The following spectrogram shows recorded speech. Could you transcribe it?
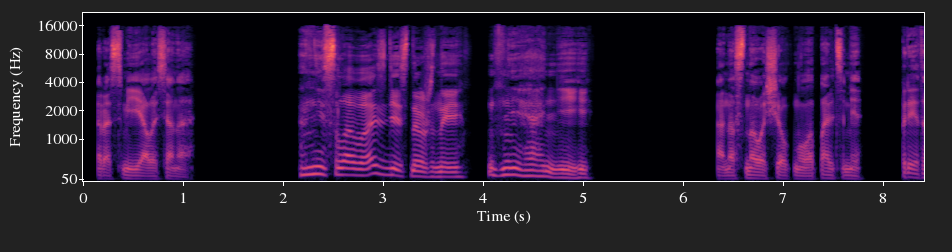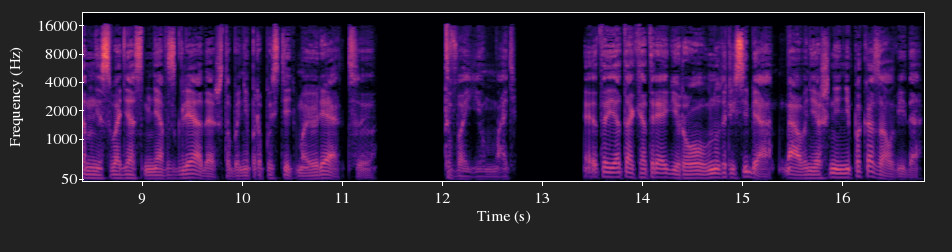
— рассмеялась она. «Не слова здесь нужны, не они». Она снова щелкнула пальцами, при этом не сводя с меня взгляда, чтобы не пропустить мою реакцию. Твою мать. Это я так отреагировал внутри себя, а внешне не показал вида.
